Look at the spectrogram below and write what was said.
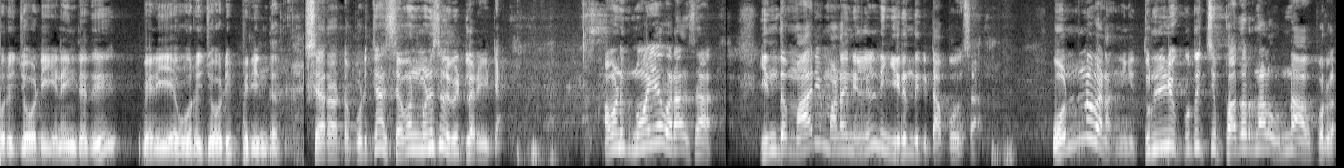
ஒரு ஜோடி இணைந்தது வெளியே ஒரு ஜோடி பிரிந்தது. சேராட்டை பிடிச்சான் செவன் மினிட்ஸில் வீட்டில் இறங்கிட்டான். அவனுக்கு நோயே வராது சார் இந்த மாதிரி மனநிலையில் நீங்கள் இருந்துக்கிட்டா போதும் சார் ஒன்றும் வேணாம். நீங்கள் துள்ளி குதிச்சு பதறனால ஒன்றும் ஆக போகல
